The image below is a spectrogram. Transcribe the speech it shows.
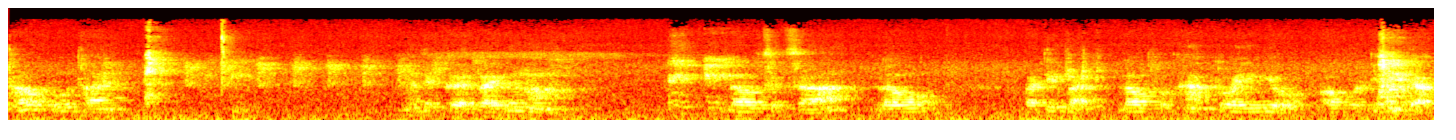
เท่ารู้ทันมันจะเกิดอะไรขึ้นมาเราศึกษาเราปฏิบัติ เราฝึกหัดตัวเองอยู่ เอาบทเรียนจาก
